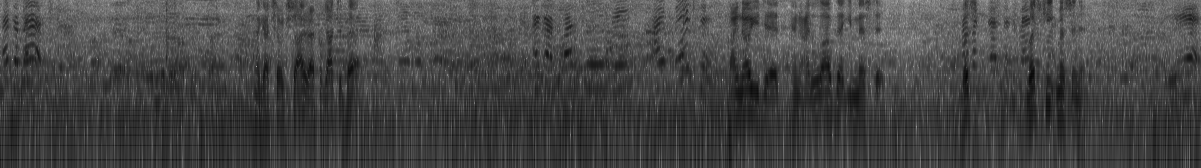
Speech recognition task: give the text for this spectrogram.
Bet. I got so excited I forgot to bet. I know you did, and I love that you missed it. Let's How much does it matter? let's keep missing it. Yeah.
